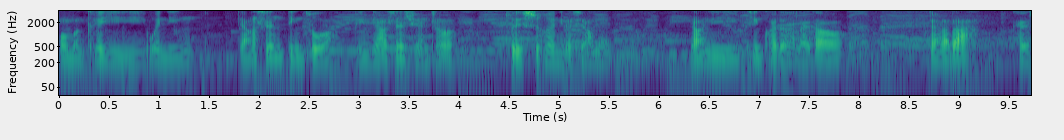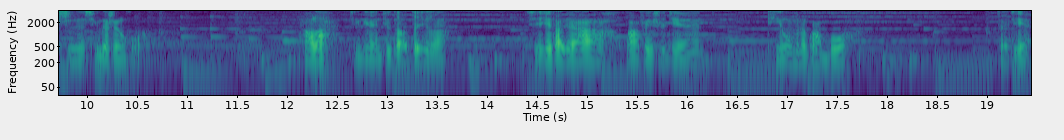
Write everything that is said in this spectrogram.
我们可以为您量身定做并量身选择最适合你的项目，让你尽快的来到加拿大，开始新的生活。好了，今天就到这里了，谢谢大家花费时间听我们的广播，再见。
